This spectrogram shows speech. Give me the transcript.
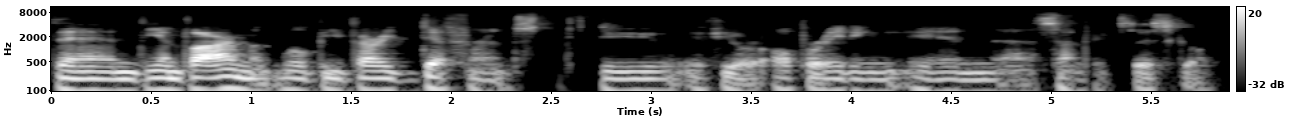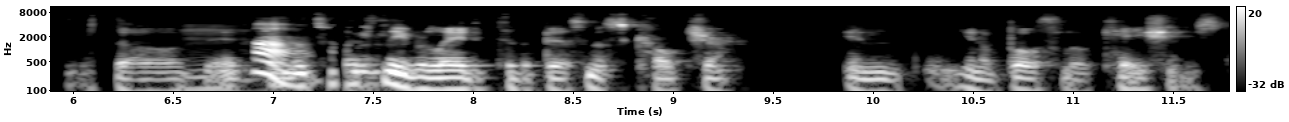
then the environment will be very different to if you're operating in uh, San Francisco. So it, huh. it's mostly related to the business culture in you know both locations.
